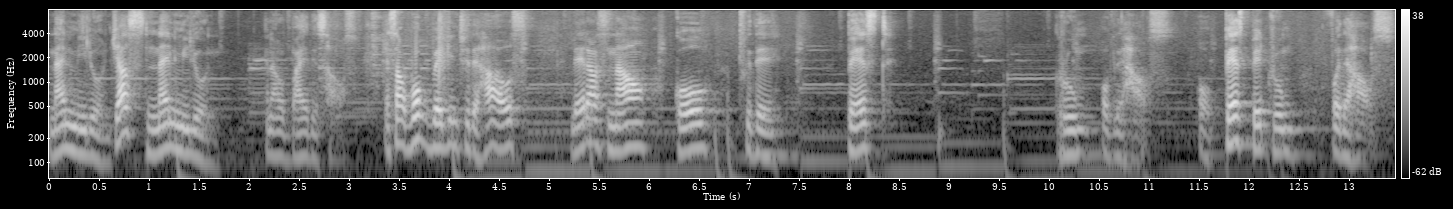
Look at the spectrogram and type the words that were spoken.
9 million, just 9 million and I'll buy this house. As I walk back into the house, let us now go to the best room of the house or best bedroom for the house.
